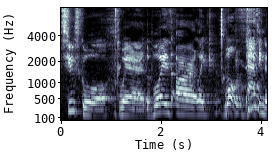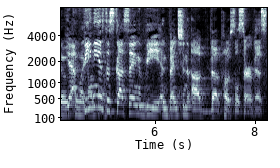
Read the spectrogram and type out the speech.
to school where the boys are like Well, passing Feeney, notes. yeah, and, like, Feeney is discussing the invention of the postal service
